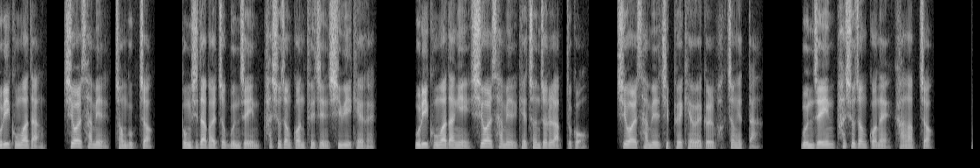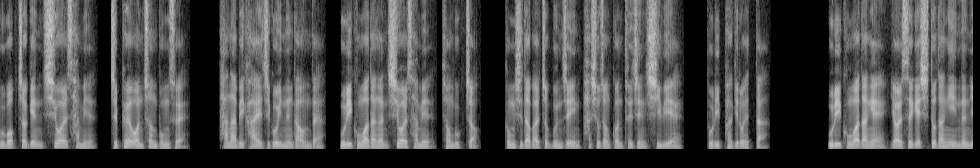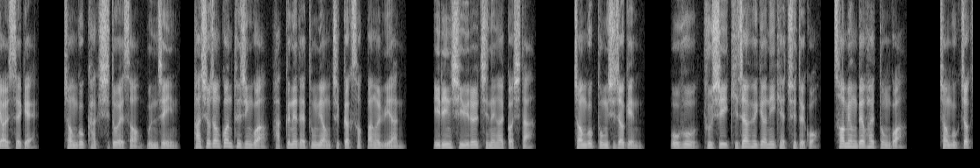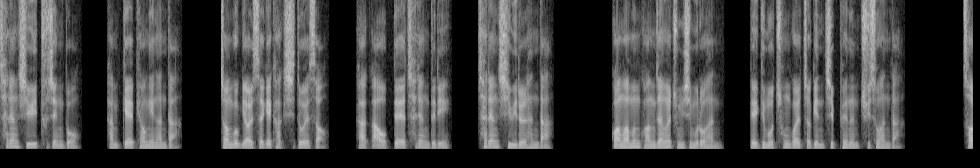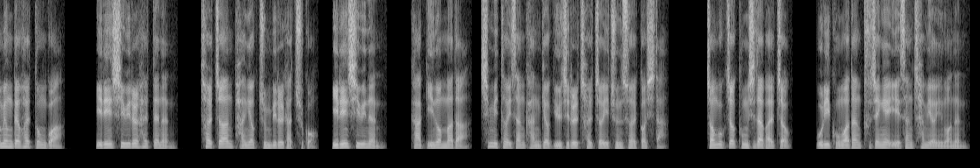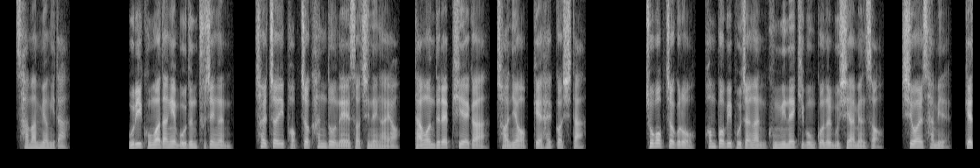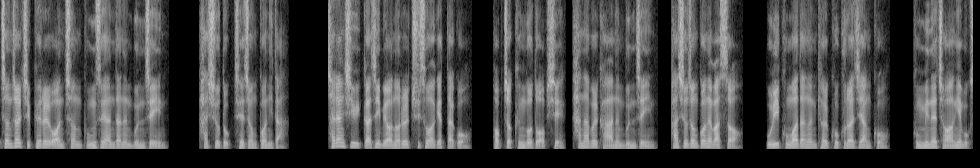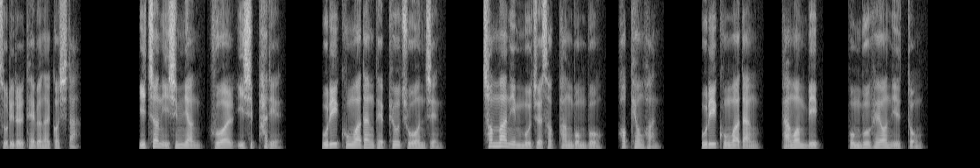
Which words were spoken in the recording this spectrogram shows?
우리 공화당 10월 3일 전국적 동시다발적 문재인 파쇼 정권 퇴진 시위 계획 우리 공화당이 10월 3일 개천절을 앞두고 10월 3일 집회 계획을 확정했다. 문재인 파쇼 정권의 강압적, 무법적인 10월 3일 집회 원천 봉쇄, 탄압이 가해지고 있는 가운데 우리 공화당은 10월 3일 전국적 동시다발적 문재인 파쇼 정권 퇴진 시위에 돌입하기로 했다. 우리 공화당에 13개 시도당이 있는 13개 전국 각 시도에서 문재인 파쇼 정권 퇴진과 박근혜 대통령 즉각 석방을 위한 1인 시위를 진행할 것이다. 전국 동시적인 오후 2시 기자회견이 개최되고 서명대 활동과 전국적 차량 시위 투쟁도 함께 병행한다. 전국 13개 각 시도에서 각 9대의 차량들이 차량 시위를 한다. 광화문 광장을 중심으로 한 대규모 총괄적인 집회는 취소한다. 서명대 활동과 1인 시위를 할 때는 철저한 방역 준비를 갖추고 1인 시위는 각 인원마다 10m 이상 간격 유지를 철저히 준수할 것이다. 전국적 동시다 발적 우리 공화당 투쟁의 예상 참여 인원은 4만 명이다. 우리 공화당의 모든 투쟁은 철저히 법적 한도 내에서 진행하여 당원들의 피해가 전혀 없게 할 것이다. 초법적으로 헌법이 보장한 국민의 기본권을 무시하면서 10월 3일 개천절 집회를 원천 봉쇄한다는 문재인 파쇼 독재 정권이다. 차량 시위까지 면허를 취소하겠다고 법적 근거도 없이 탄압을 가하는 문재인 파쇼 정권에 맞서 우리 공화당은 결코 굴하지 않고 국민의 저항의 목소리를 대변할 것이다. 2020년 9월 28일 우리 공화당 대표 조원진 천만 임무죄석 방본부 허평환 우리 공화당 당원 및 본부 회원 일동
